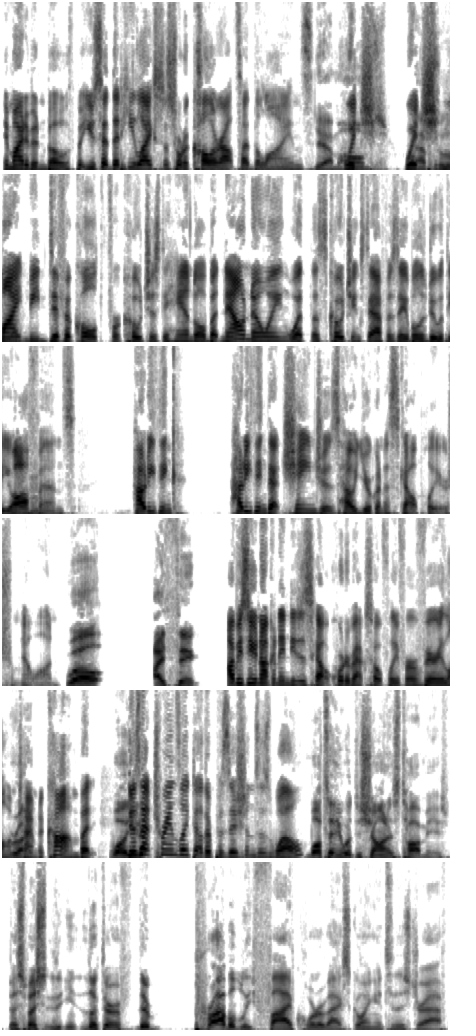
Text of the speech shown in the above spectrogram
It might have been both, but you said that he likes to sort of color outside the lines. Yeah, Mahomes. which which Absolutely. might be difficult for coaches to handle. But now knowing what this coaching staff is able to do with the Mm-hmm. offense, how do you think how do you think that changes how you're going to scout players from now on? Well, I think Obviously, you're not going to need to scout quarterbacks hopefully for a very long Right. time to come. But Well, does that translate to other positions as well? Well, I'll tell you what Deshaun has taught me, especially look there. Are, there are probably five quarterbacks going into this draft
